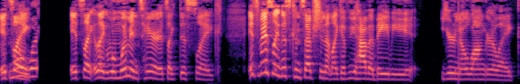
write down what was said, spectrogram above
It's no, like what? it's like like when women tear, it's like this like it's basically this conception that like if you have a baby, you're no longer like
